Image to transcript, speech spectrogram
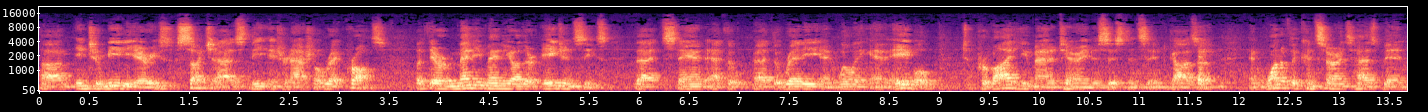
um, intermediaries, such as the International Red Cross. But there are many, many other agencies that stand at the, at the ready and willing and able to provide humanitarian assistance in Gaza. And one of the concerns has been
